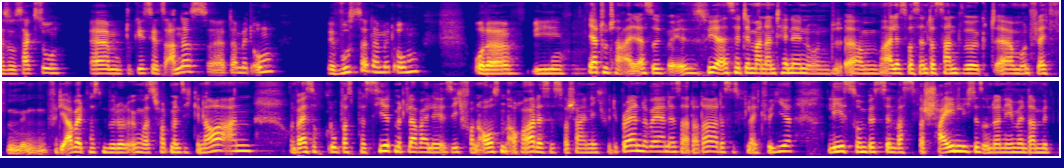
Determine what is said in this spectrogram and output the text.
Also sagst du, ähm, du gehst jetzt anders äh, damit um? Bewusster damit um? Oder wie? Ja, total. Also es ist wie, als hätte man Antennen und ähm, alles, was interessant wirkt ähm, und vielleicht für die Arbeit passen würde oder irgendwas, schaut man sich genauer an und weiß auch grob, was passiert. Mittlerweile sehe ich von außen auch, ah, das ist wahrscheinlich für die Brand Awareness, ah, da, da, das ist vielleicht für hier. Lese so ein bisschen, was wahrscheinlich das Unternehmen damit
